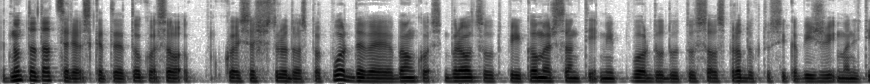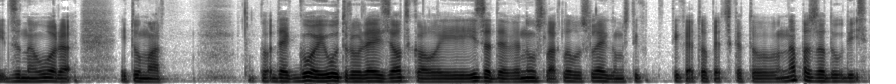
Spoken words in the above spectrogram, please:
Bet, nu, tad atceries, ka to, ko, savu, ko es esmu strādājis par pordevēju bankos, braucot pie komersantiem, pārdodot savus produktus, ka bieži mani tī dzina orā, ir tomēr Goju otru reizi atkal izdevīja noslēgt lielus līgumus tikai tāpēc, ka tu nepazudīsi.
